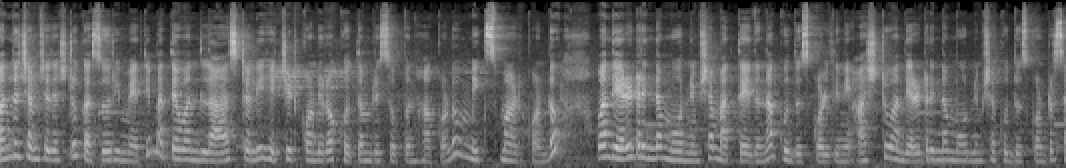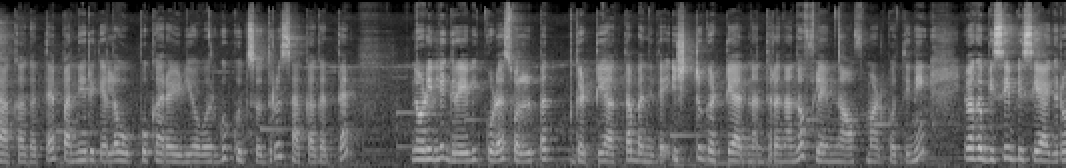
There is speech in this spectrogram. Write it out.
ಒಂದು ಚಮಚದಷ್ಟು ಕಸೂರಿ ಮೇಥಿ ಮತ್ತು ಒಂದು ಲಾಸ್ಟಲ್ಲಿ ಹೆಚ್ಚಿಟ್ಕೊಂಡಿರೋ ಕೊತ್ತಂಬರಿ ಸೊಪ್ಪನ್ನು ಹಾಕ್ಕೊಂಡು ಮಿಕ್ಸ್ ಮಾಡಿಕೊಂಡು ಒಂದು ಎರಡರಿಂದ ಮೂರು ನಿಮಿಷ ಮತ್ತೆ ಇದನ್ನು ಕುದಿಸ್ಕೊಳ್ತೀನಿ. ಅಷ್ಟು ಒಂದು ಎರಡರಿಂದ ಮೂರು ನಿಮಿಷ ಕುದಿಸ್ಕೊಂಡ್ರೂ ಸಾಕಾಗುತ್ತೆ. ಪನ್ನೀರಿಗೆಲ್ಲ ಉಪ್ಪು, ಖಾರ ಹಿಡಿಯೋವರೆಗೂ ಕುದಿಸಿದ್ರು ಸಾಕಾಗುತ್ತೆ. ನೋಡಿ, ಇಲ್ಲಿ ಗ್ರೇವಿ ಕೂಡ ಸ್ವಲ್ಪ ಗಟ್ಟಿ ಆಗ್ತಾ ಬಂದಿದೆ. ಇಷ್ಟು ಗಟ್ಟಿ ಆದ ನಂತರ ನಾನು ಫ್ಲೇಮ್ನ ಆಫ್ ಮಾಡ್ಕೋತೀನಿ. ಇವಾಗ ಬಿಸಿ ಬಿಸಿ ಆಗಿರೋ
